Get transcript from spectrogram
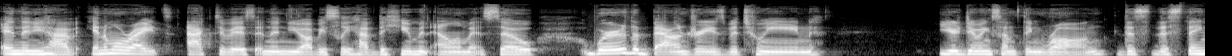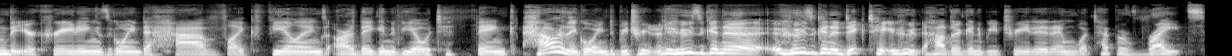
And then you have animal rights activists, and then you obviously have the human element. So, where are the boundaries between you're doing something wrong? This this thing that you're creating is going to have like feelings. Are they going to be able to think? How are they going to be treated? Who's gonna who's gonna dictate who, how they're going to be treated and what type of rights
